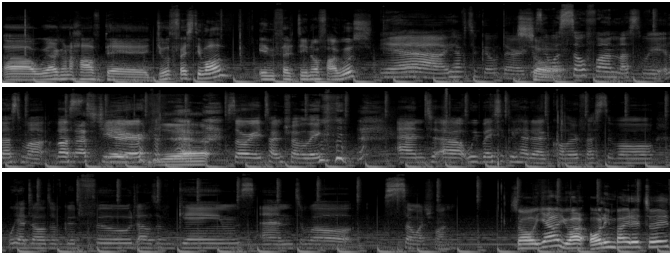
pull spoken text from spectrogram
uh, we are gonna have the youth festival in 13 of August. Yeah, you have to go there. So- it was so fun last week, last month, last, Last year. Yeah. Sorry, time traveling. and uh, we basically had a color festival. We had a lot of good food, a lot of games, and well, so much fun. so yeah, you are all invited to it.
